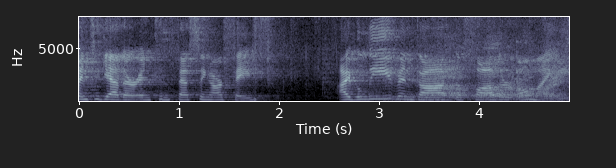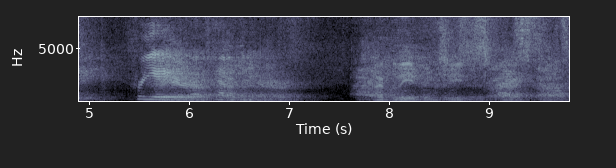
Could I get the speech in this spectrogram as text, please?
join together in confessing our faith. I believe in God the Father Almighty, creator of heaven and earth. I believe in Jesus Christ, God's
